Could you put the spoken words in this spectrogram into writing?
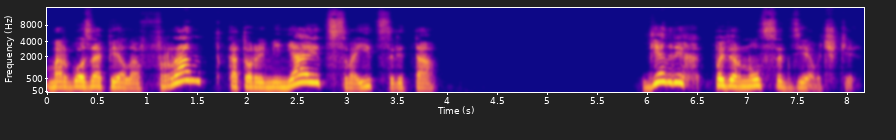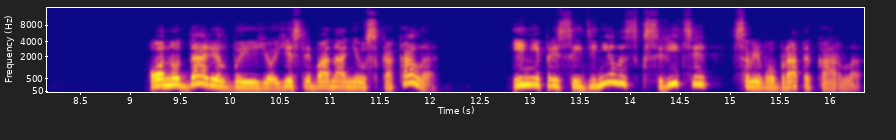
Марго запела «Франт, который меняет свои цвета». Генрих повернулся к девочке. Он ударил бы ее, если бы она не ускакала и не присоединилась к свите своего брата Карла.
